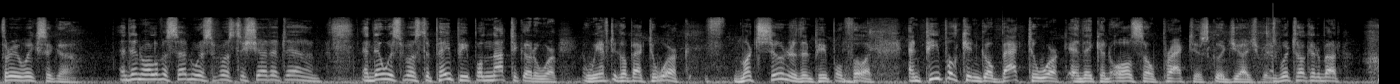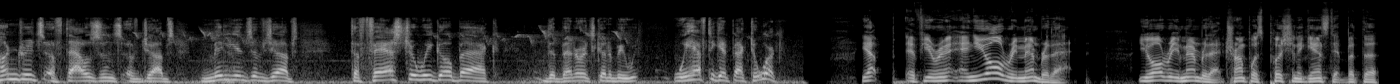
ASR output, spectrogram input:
three weeks ago. And then all of a sudden, we're supposed to shut it down. And then we're supposed to pay people not to go to work. And we have to go back to work much sooner than people thought. And people can go back to work and they can also practice good judgment. We're talking about hundreds of thousands of jobs, millions of jobs. The faster we go back, the better it's going to be. We- have to get back to work. Yep. If you re- and you all remember that. You all remember that Trump was pushing against it, but the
